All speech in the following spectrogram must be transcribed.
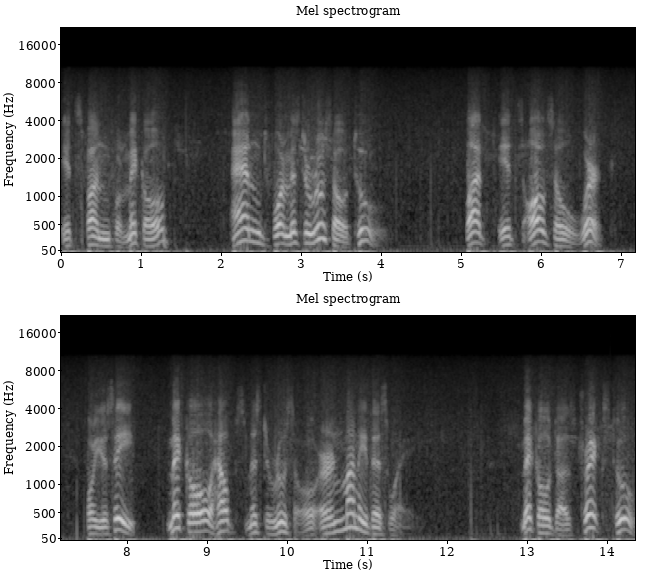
It's fun for Miko and for Mr. Russo, too. But it's also work. For you see, Miko helps Mr. Russo earn money this way. Miko does tricks, too.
